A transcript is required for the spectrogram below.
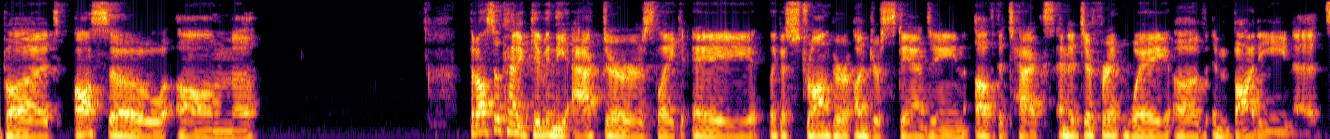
but also um, but also kind of giving the actors like a like a stronger understanding of the text and a different way of embodying it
